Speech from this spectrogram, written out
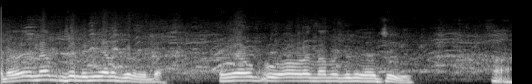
എല്ലാം ശല്യം ചെയ്യാൻ നിൽക്കരുത് കേട്ടോ. അവിടെ എന്താണെന്ന് വെച്ചാൽ ചെയ്യും. ആ.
